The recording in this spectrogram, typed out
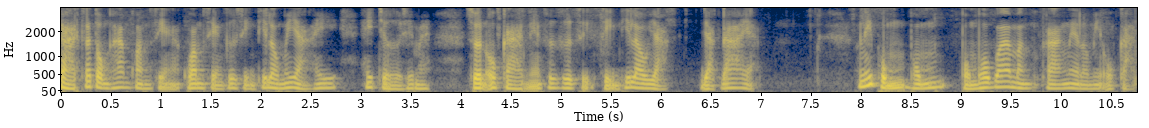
กาสก็ตรงข้ามความเสี่ยงความเสี่ยงคือสิ่งที่เราไม่อยากให้ให้เจอใช่ไหมส่วนโอกาสเนี่ยคือคือสิ่งสิ่งที่เราอยากอยากได้อะวันนี้ผมผมผมพบว่าบางครั้งเนี่ยเรามีโอกาส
